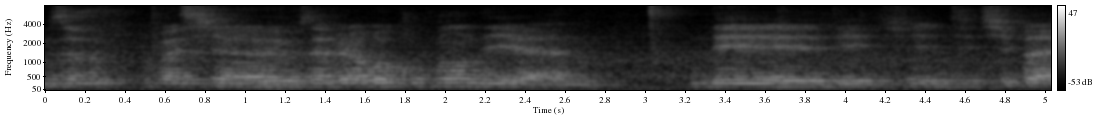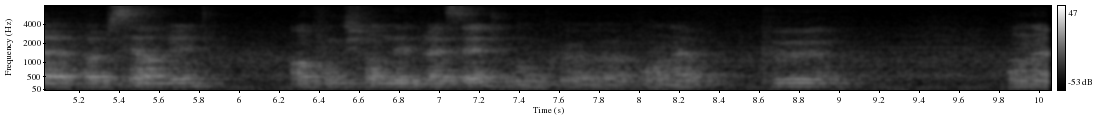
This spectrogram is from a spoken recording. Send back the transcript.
Vous avez, voici, euh, vous avez le regroupement des, des, des, des, types à observer en fonction des placettes. Donc on a peu... On n'a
